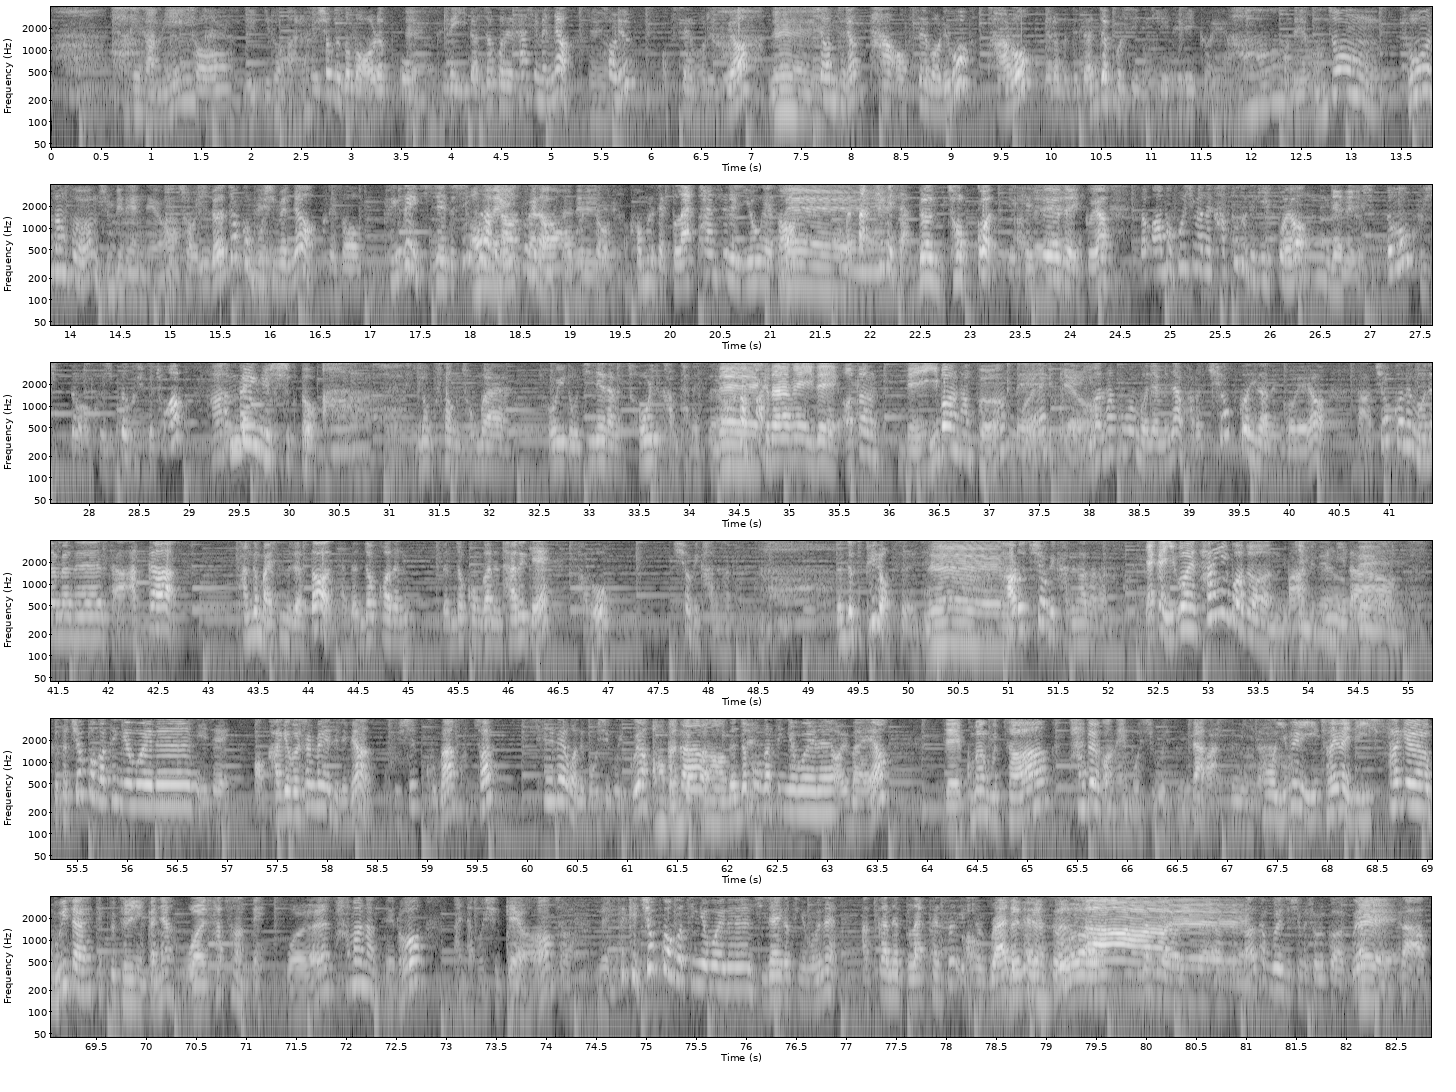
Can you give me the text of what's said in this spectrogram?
자괴감이 그쵸. 아, 이- 이러 말할 그수 시험도 너무 어렵고 네. 근데 이 면접권을 사시면요 네. 서류 없애버리고요 네. 시험 전형 다 없애버리고 바로 여러분들 면접 볼 수 있는 기회 드릴 거예요 아, 네, 엄청 좋은 상품 준비되어 있네요. 그렇죠 이 면접권 네. 보시면요 그래서 굉장히 디자인도 어, 심플하게 네, 예쁘게 나왔어요 나왔어요. 네. 그렇죠 검은색 블랙 판스를 이용해서 네. 정말 딱 세 글자 면접권 이렇게 아, 네. 쓰여져 있고요 그럼 한번 보시면 각도도 되게 이뻐요 음, 네네. 90도 90도 90도 90도 총합 360도. 360도 아, 이런 구성 정말 저희도 디자인하면서 저희도 감탄했어요 네. 그 다음에 이제 어떤 이제 2번 상품 네, 보여드릴게요. 네, 이번 상품은 뭐냐면요 바로 취업권이라는 거예요 자 취업권은 뭐냐면은 자 아까 방금 말씀드렸던 자, 면접과는 면접권과는 다르게 바로 취업이 가능하다는 거예요 면접도 필요 없어요 이제 네. 바로 취업이 가능하다는 거예요 약간 이거의 상위 버전 느낌이네요. 맞습니다. 네. 그래서 취업권 같은 경우에는 이제 어, 가격을 설명해 드리면 99만 9,700원에 모시고 있고요 아, 아까 면접권. 어, 면접권 네. 같은 경우에는 얼마예요? 이제 99,800원에 모시고 있습니다. 맞습니다 어, 이거 이- 저희가 이제 24개월 무이자 혜택도 드리니까요. 월 4,000원대, 월 4만원대로 만나보실게요. 그렇죠. 네. 특히 취업권 같은 경우에는 디자인 같은 경우에는 아까는 black 이번엔 어, red red. 있어요. 그래서 참고해 주시면 좋을 것 같고요. 네. 자,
